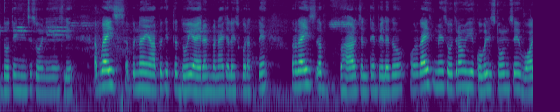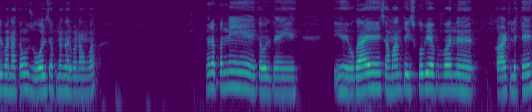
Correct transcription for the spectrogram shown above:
दो तीन दिन से सोए नहीं है इसलिए। अब गाइस अपना यहाँ पे कितना दो ही आयरन बनाए, चलो इसको रखते हैं। और गाइस अब बाहर चलते हैं पहले तो। और गाइस मैं सोच रहा हूँ ये कोबल स्टोन से वॉल बनाता हूँ, उस वॉल से अपना घर बनाऊँगा। और अपन ने, क्या बोलते हैं, ये ये उगाए हैं सामान तो इसको भी अपन काट लेते हैं।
